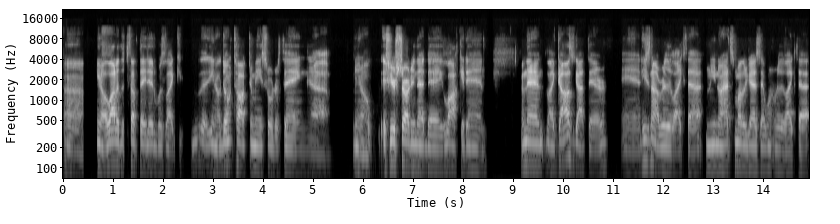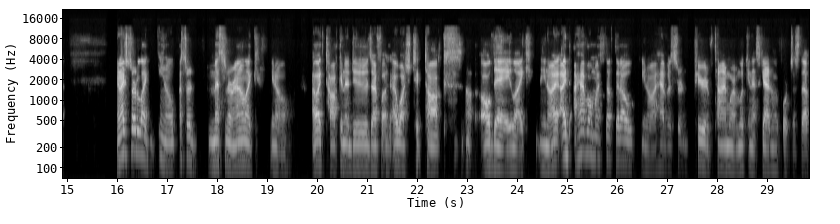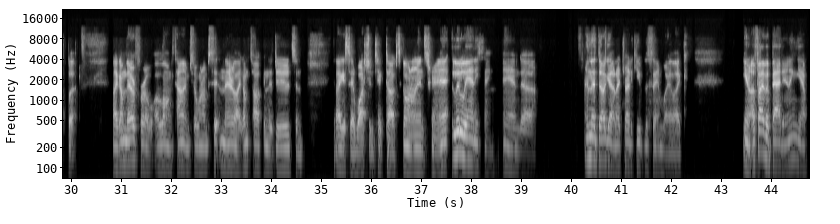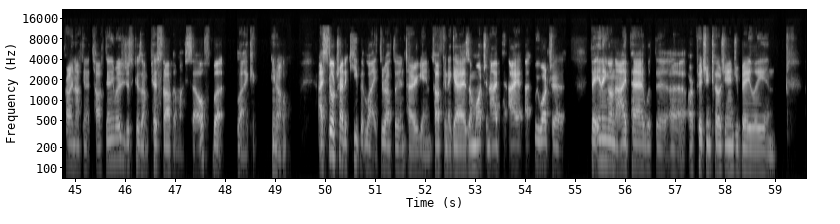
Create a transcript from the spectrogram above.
uh you know a lot of the stuff they did was like you know don't talk to me sort of thing uh you know if you're starting that day lock it in and then like Gaz got there and he's not really like that and you know I had some other guys that weren't really like that and I just started like you know I started messing around like you know I like talking to dudes. I, I watch TikToks uh, all day. Like, you know, I, I, I have all my stuff that I'll, you know, I have a certain period of time where I'm looking at scouting reports and stuff, but like I'm there for a, a long time. So when I'm sitting there, like I'm talking to dudes and like I said, watching TikToks, going on Instagram, literally anything. And, uh, in the dugout, I try to keep it the same way. Like, you know, if I have a bad inning, yeah, I'm probably not going to talk to anybody just because I'm pissed off at myself. But like, you know, I still try to keep it light throughout the entire game. Talking to guys, I'm watching. I, I, we watch a the inning on the iPad with the uh, our pitching coach Andrew Bailey, and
